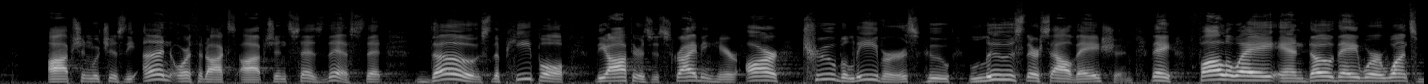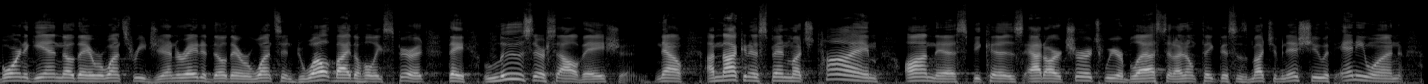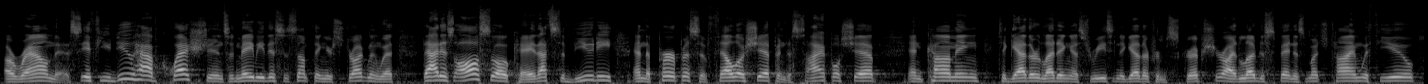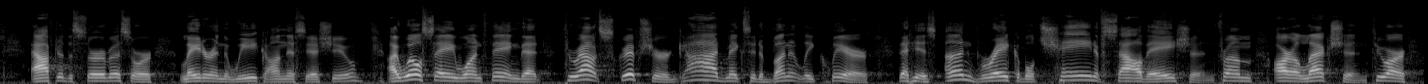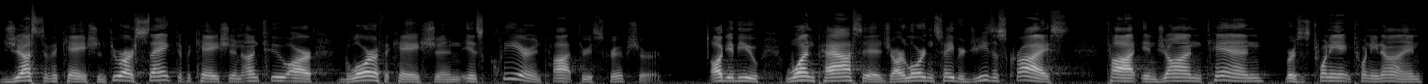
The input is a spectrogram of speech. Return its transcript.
option, which is the unorthodox option, says this that those, the people the author is describing here, are true believers who lose their salvation. They fall away, and though they were once born again, though they were once regenerated, though they were once indwelt by the Holy Spirit, they lose their salvation. Now, I'm not going to spend much time on this because at our church we are blessed, and I don't think this is much of an issue with anyone around this. If you do have questions, and maybe this is something you're struggling with, that is also okay. That's the beauty and the purpose of fellowship and discipleship and coming together, letting us reason together from Scripture. I'd love to spend as much time with you after the service or later in the week on this issue. I will say one thing that throughout Scripture, God makes it abundantly clear that His unbreakable chain of salvation from our election, through our justification, through our sanctification, unto our glorification is clear and taught through Scripture. I'll give you one passage. Our Lord and Savior Jesus Christ taught in John 10, verses 28 and 29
